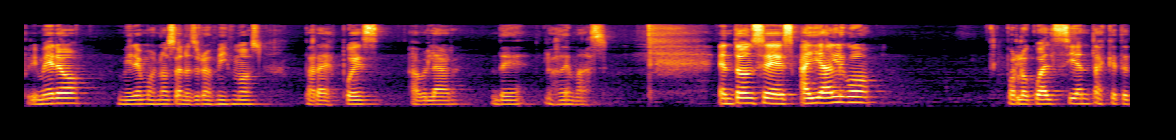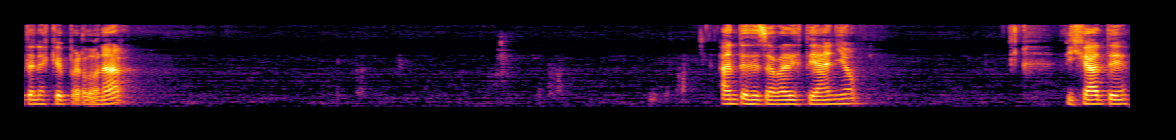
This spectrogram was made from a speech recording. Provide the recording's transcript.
Primero, mirémonos a nosotros mismos para después hablar de los demás. Entonces, hay algo por lo cual sientas que te tenés que perdonar. Antes de cerrar este año, fíjate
